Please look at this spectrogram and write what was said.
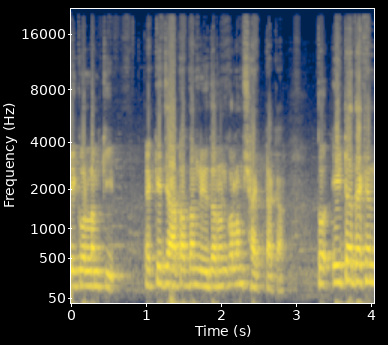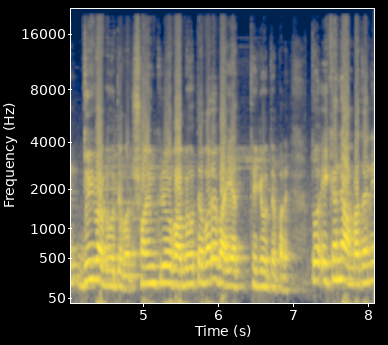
এই করলাম কি? এক কেজি আটার দাম নির্ধারণ করলাম ষাট টাকা। তো এইটা দেখেন দুইভাবে হতে পারে, স্বয়ংক্রিয়ভাবে হতে পারে বা ইয়ার থেকে হতে পারে। তো এখানে আমরা জানি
